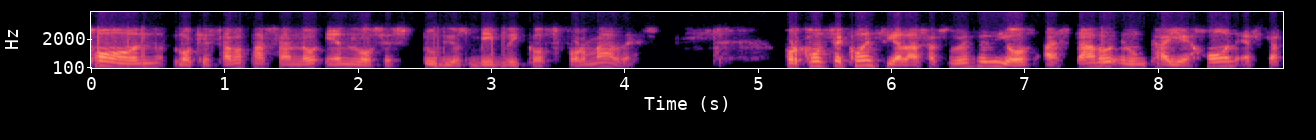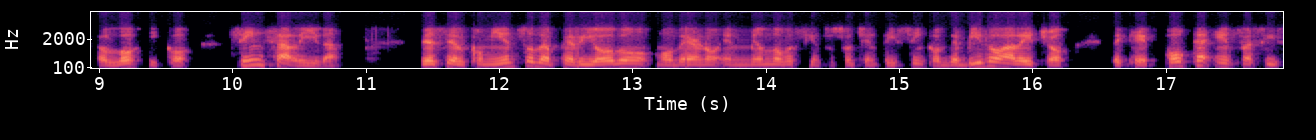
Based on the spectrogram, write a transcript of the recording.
con lo que estaba pasando en los estudios bíblicos formales. Por consecuencia, la sacerdocia de Dios ha estado en un callejón escatológico sin salida desde el comienzo del periodo moderno en 1985, debido al hecho de que poca énfasis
